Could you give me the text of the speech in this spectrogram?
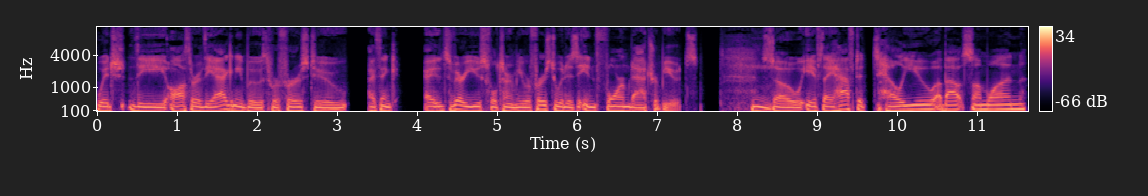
which the author of the Agony Booth refers to. I think it's a very useful term. He refers to it as informed attributes. Hmm. So if they have to tell you about someone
